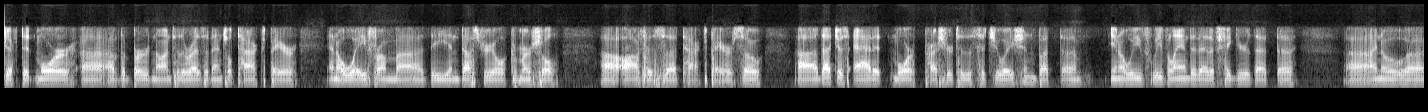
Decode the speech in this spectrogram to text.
shifted more uh, of the burden onto the residential taxpayer and away from uh, the industrial commercial uh, office uh, taxpayer. So uh, that just added more pressure to the situation. But um, you know we've we've landed at a figure that uh, uh, I know uh,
